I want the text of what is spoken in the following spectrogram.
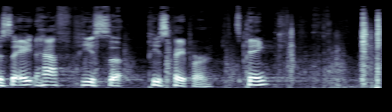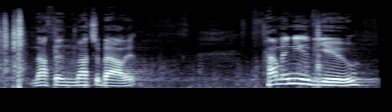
This is eight and a half piece, piece of paper. It's pink, nothing much about it. How many of you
